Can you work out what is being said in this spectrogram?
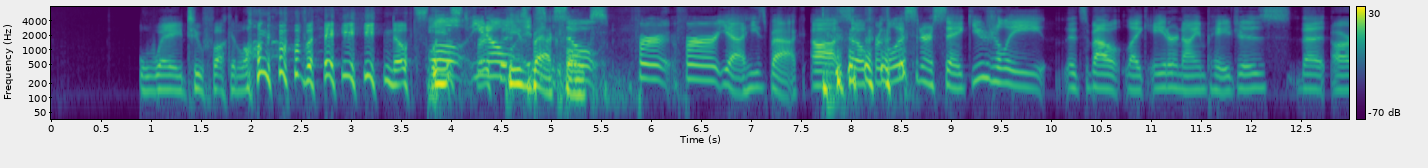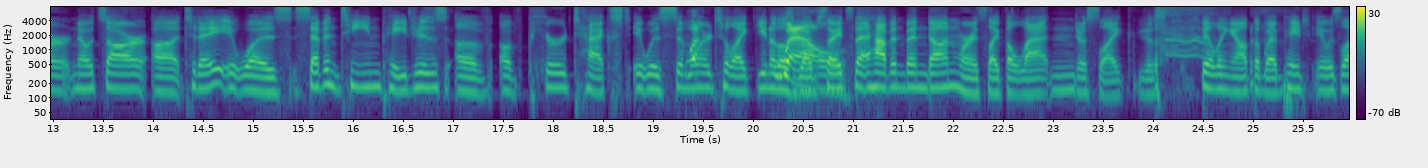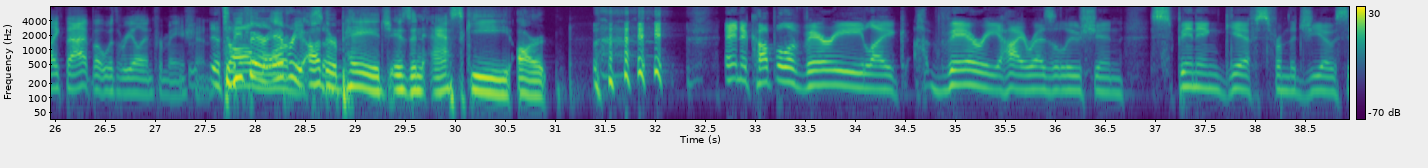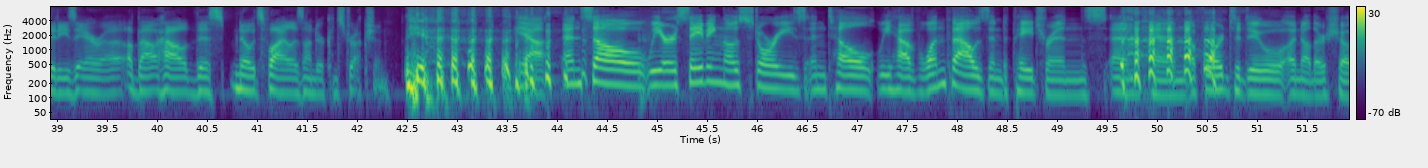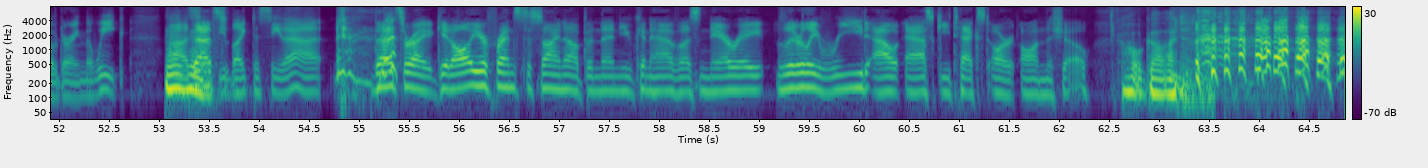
way too fucking long of a notes Well, list. you know. He's it's- back, so folks. For for yeah, he's back. Uh, so for the listener's sake, usually it's about like eight or nine pages that our notes are. Uh, today it was seventeen pages of of pure text. It was similar to like you know those Well- websites that haven't been done, where it's like the Latin, just like just filling out the web page. It was like that, but with real information. It's To be fair, every other of- page is an ASCII art. and a couple of very like very high resolution spinning gifs from the GeoCities era about how this notes file is under construction. Yeah. yeah. And so we are saving those stories until we have 1,000 patrons and can afford to do another show during the week. Uh, so That's- if you'd like to see that, That's right. Get all your friends to sign up, and then you can have us narrate, literally read out ASCII text art on the show. Oh God.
